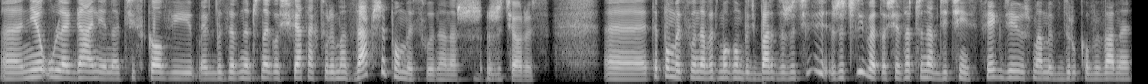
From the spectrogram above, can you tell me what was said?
e, nie uleganie naciskowi jakby zewnętrznego świata, który ma zawsze pomysły na nasz życiorys. Te pomysły nawet mogą być bardzo życzli- życzliwe. To się zaczyna w dzieciństwie, gdzie już mamy wdrukowywane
